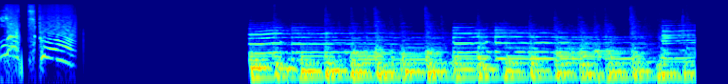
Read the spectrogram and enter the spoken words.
Let's go!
